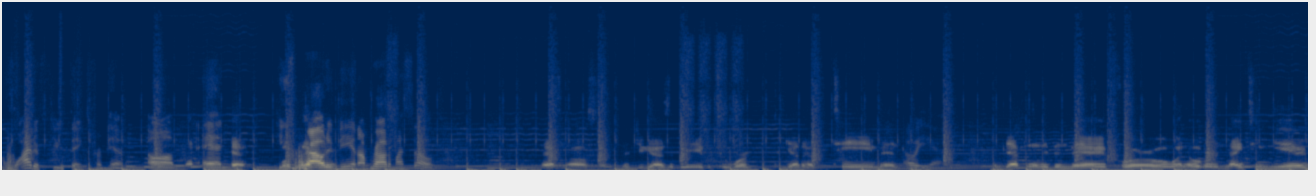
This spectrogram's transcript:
quite a few things from him. Um, and Yeah. he's Well, proud of me and I'm proud of myself. That's awesome that you guys will be able to work together as a team and Oh yeah. I've definitely been married for what over 19 years.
